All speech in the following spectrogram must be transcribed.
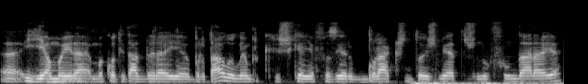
Uh, e é uma, uhum. areia, uma quantidade de areia brutal. Eu lembro que cheguei a fazer buracos de 2 metros no fundo da areia,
